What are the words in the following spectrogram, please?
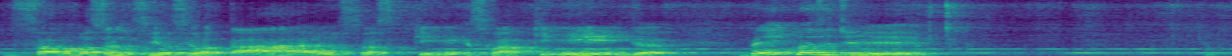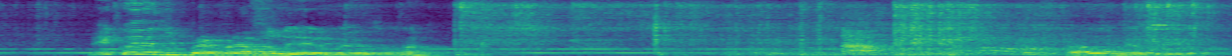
Eles falam bastante assim, o seu otário, suas quen, sua quenga. Bem coisa de. Bem coisa de bra- brasileiro mesmo, né? Ai meu Deus.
